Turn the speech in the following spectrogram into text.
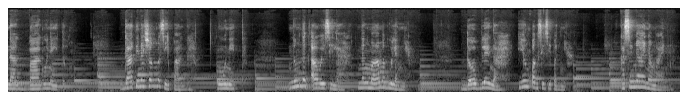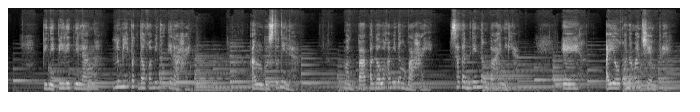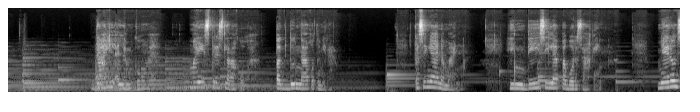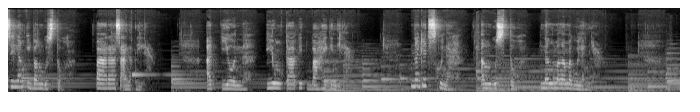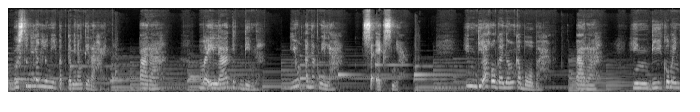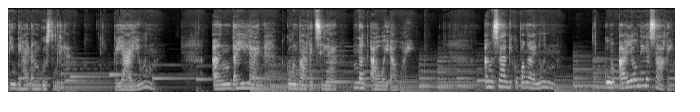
nagbago na ito. Dati na siyang masipag, ngunit nung nag-away sila ng mga magulang niya, doble na yung pagsisipag niya. Kasi nga naman, pinipilit nilang lumipat daw kami ng tirahan. Ang gusto nila, magpapagawa kami ng bahay sa tabi din ng bahay nila. Eh, ayoko naman syempre. Dahil alam kong may stress lang ako pag dun na ako tumira. Kasi nga naman, hindi sila pabor sa akin. Meron silang ibang gusto para sa anak nila. At yun, yung kapit-bahay din nila. Nagets ko na ang gusto ng mga magulang niya. Gusto nilang lumipat kami ng tirahan para mailapit din yung anak nila sa ex niya. Hindi ako ganong kaboba para hindi ko maintindihan ang gusto nila. Kaya yun, ang dahilan kung bakit sila nag-away-away. Ang sabi ko pa nga nun, kung ayaw nila sa akin,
